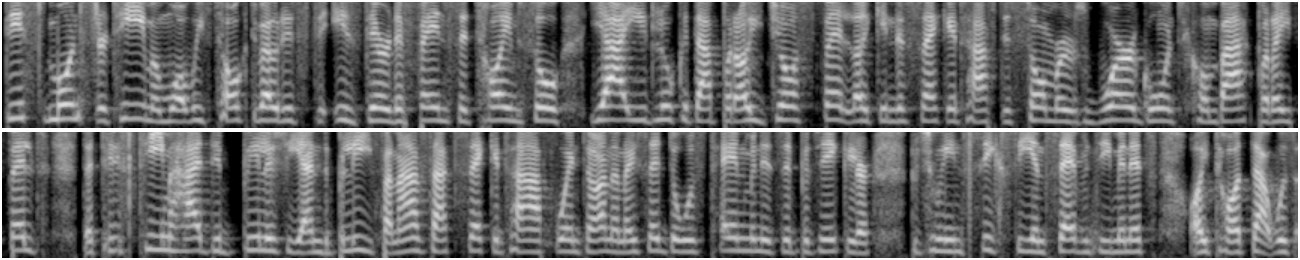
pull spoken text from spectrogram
this Munster team and what we've talked about is is their defence at times. So yeah, you'd look at that, but I just felt like in the second half the Stormers were going to come back, but I felt that this team had the ability and the belief. And as that second half went on, and I said those ten minutes in particular between sixty and seventy minutes, I thought that was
